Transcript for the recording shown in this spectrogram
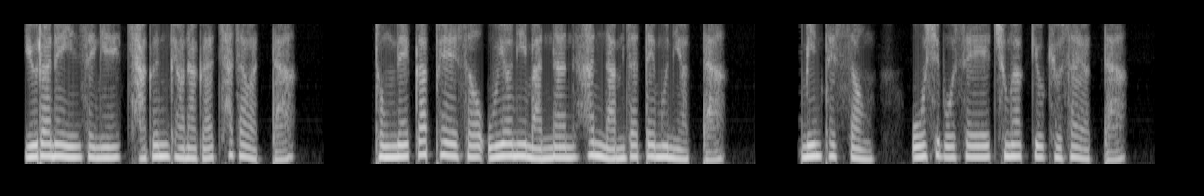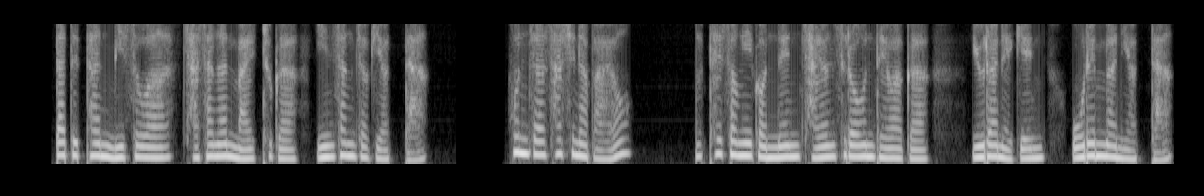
유란의 인생에 작은 변화가 찾아왔다. 동네 카페에서 우연히 만난 한 남자 때문이었다. 민태성, 55세의 중학교 교사였다. 따뜻한 미소와 자상한 말투가 인상적이었다. 혼자 사시나 봐요? 태성이 건넨 자연스러운 대화가 유란에겐 오랜만이었다.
